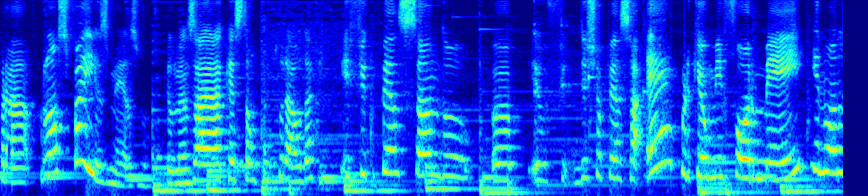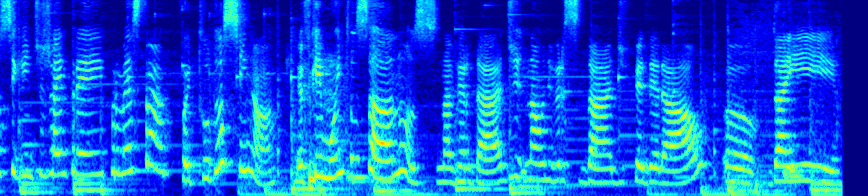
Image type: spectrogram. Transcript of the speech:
para o nosso país mesmo, pelo menos a questão cultural daqui. E fico pensando, uh, eu, deixa eu pensar, é porque eu me formei e no ano seguinte já entrei pro mestrado. Foi tudo assim, ó. Eu fiquei muitos anos, na verdade, na Universidade Federal, uh, daí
